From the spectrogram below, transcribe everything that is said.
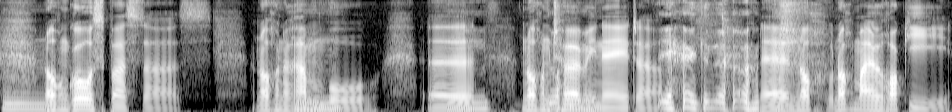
mhm. noch ein Ghostbusters, noch ein Rambo, mhm. äh, noch ein noch Terminator, ein, ja, genau. äh, noch, noch mal Rocky,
